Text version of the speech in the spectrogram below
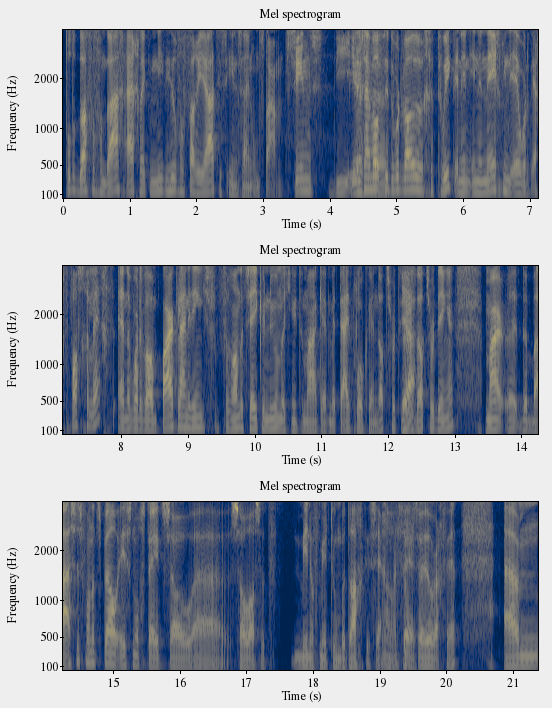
tot de dag van vandaag eigenlijk niet heel veel variaties in zijn ontstaan. Sinds die Er zijn wel, dit wordt wel getweakt en in, in de 19e eeuw wordt het echt vastgelegd. En er worden wel een paar kleine dingetjes ver- veranderd. Zeker nu, omdat je nu te maken hebt met tijdklokken en dat soort, Ja. dat soort dingen. Maar de basis van het spel is nog steeds zo eh, zoals het min of meer toen bedacht is, zeg Oh, maar. Dus vet. dat is wel heel erg vet. Ehm,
